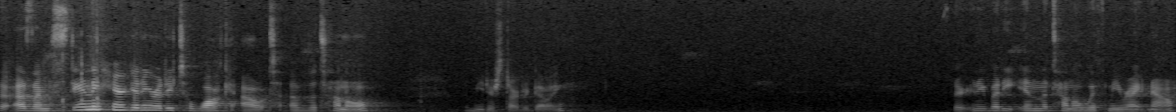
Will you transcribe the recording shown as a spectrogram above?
so as I'm standing here getting ready to walk out of the tunnel, meter started going. Is there anybody in the tunnel with me right now?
